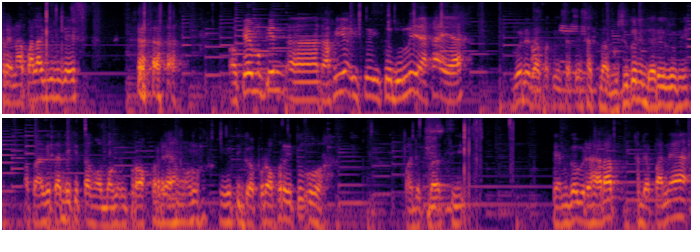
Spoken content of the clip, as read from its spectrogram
keren apa lagi nih guys? Oke mungkin uh, Kavia itu itu dulu ya kak ya gue udah dapat insight-insight bagus juga nih dari lu nih. Apalagi tadi kita ngomongin proker yang lu tiga proker itu wah padat banget sih. Dan gue berharap ke depannya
